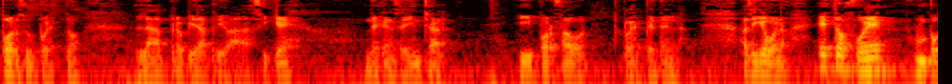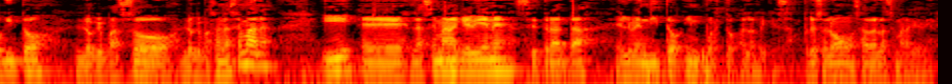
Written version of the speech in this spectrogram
por supuesto, la propiedad privada. Así que déjense de hinchar y por favor, respétenla. Así que bueno, esto fue un poquito lo que pasó, lo que pasó en la semana y eh, la semana que viene se trata el bendito impuesto a la riqueza. Pero eso lo vamos a ver la semana que viene.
